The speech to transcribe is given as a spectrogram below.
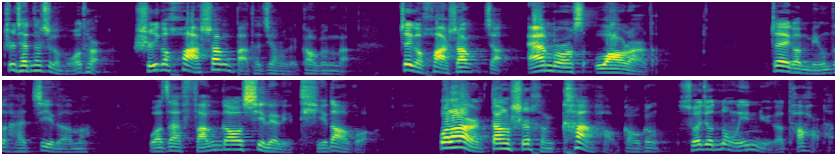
之前她是个模特，是一个画商把她介绍给高更的。这个画商叫 Ambrose Wallard，这个名字还记得吗？我在梵高系列里提到过。沃拉尔当时很看好高更，所以就弄了一女的讨好他。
